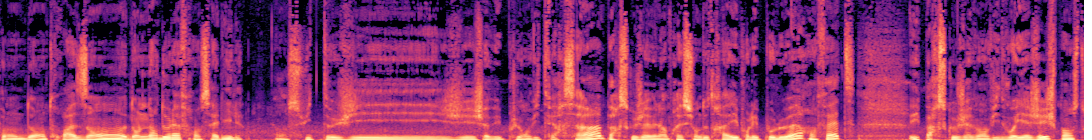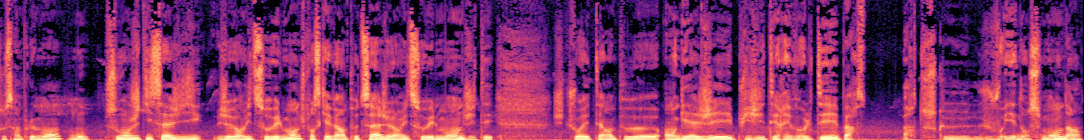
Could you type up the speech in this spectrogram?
pendant trois ans dans le nord de la France, à Lille. Ensuite, j'ai, j'avais plus envie de faire ça parce que j'avais l'impression de travailler pour les pollueurs en fait, et parce que j'avais envie de voyager, je pense tout simplement. Bon, souvent je dis ça, j'avais envie de sauver le monde. Je pense qu'il y avait un peu de ça. J'avais envie de sauver le monde. J'ai toujours été un peu euh, engagée et puis j'étais révoltée par par tout ce que je voyais dans ce monde. Hein.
